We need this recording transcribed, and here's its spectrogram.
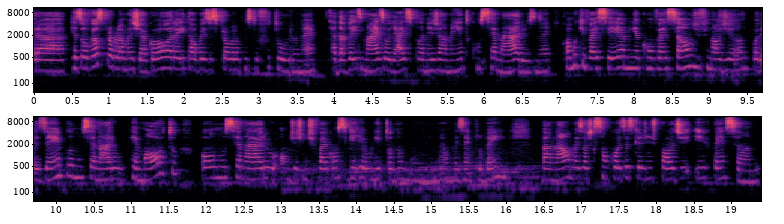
para resolver os problemas de agora e talvez os problemas do futuro, né? Cada vez mais olhar esse planejamento com cenários, né? Como que vai ser a minha convenção de final de ano, por exemplo, num cenário remoto ou num cenário onde a gente vai conseguir reunir todo mundo, né? Um exemplo bem banal, mas acho que são coisas que a gente pode ir pensando.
